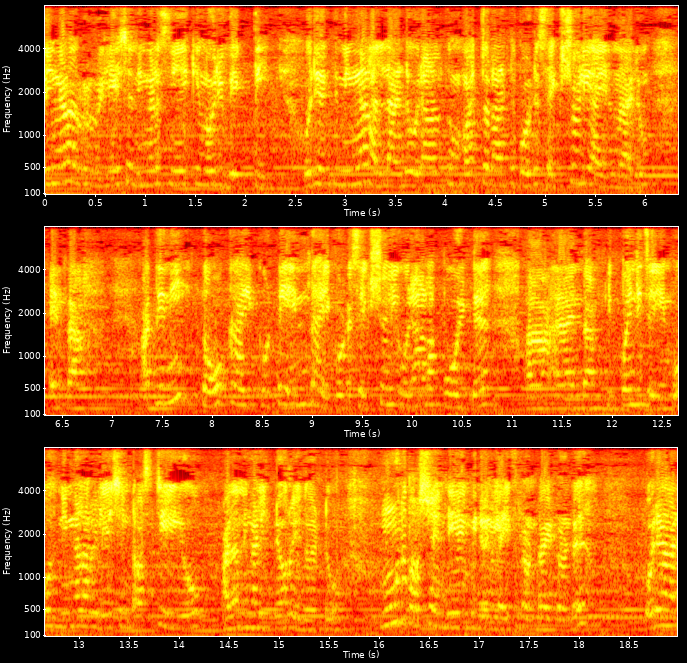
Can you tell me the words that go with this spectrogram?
നിങ്ങളെ ഒരു റിലേഷൻ നിങ്ങൾ സ്നേഹിക്കുന്ന ഒരു വ്യക്തി ഒരു വ്യക്തി നിങ്ങളല്ലാണ്ട് ഒരാൾക്ക് മറ്റൊരാൾക്ക് പോയിട്ട് സെക്ഷുവലി ആയിരുന്നാലും എന്താ അതിനി ടോക്ക് ആയിക്കോട്ടെ എന്തായിക്കോട്ടെ സെക്ഷലി ഒരാളെ പോയിട്ട് എന്താ ഡിപ്പെൻഡ് ചെയ്യുമ്പോൾ നിങ്ങൾ ആ റിലേഷൻ ട്രസ്റ്റ് ചെയ്യോ? അതോ നിങ്ങൾ ഇഗ്നോർ ചെയ്തു കിട്ടുമോ മൂന്ന് വർഷം എന്റെ പിന്നെ ലൈഫിൽ ഉണ്ടായിട്ടുണ്ട്. ഒരാൾ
